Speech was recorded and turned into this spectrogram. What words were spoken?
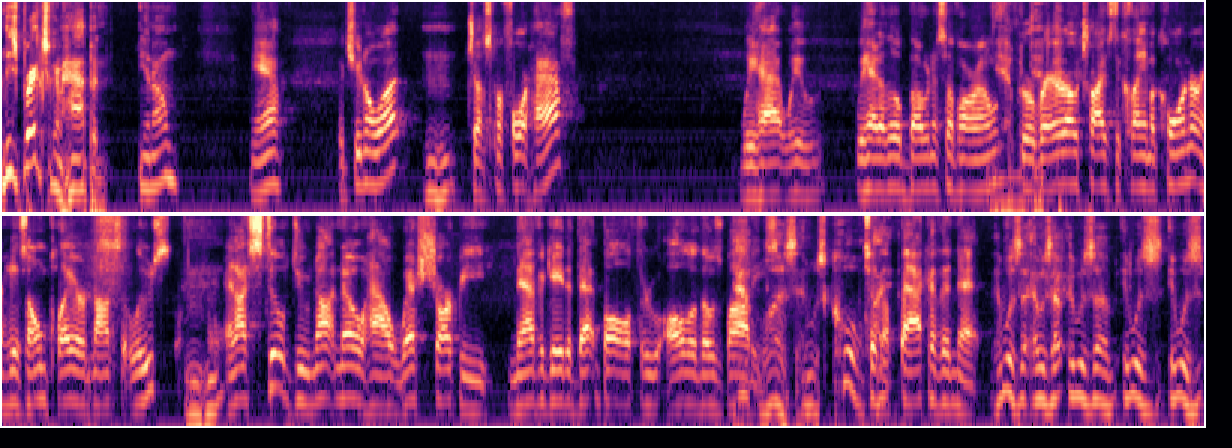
these breaks are going to happen. You know. Yeah, but you know what? Mm-hmm. Just before half, we had we we had a little bonus of our own. Yeah, we did. Guerrero tries to claim a corner, his own player knocks it loose, Mm-hmm. and I still do not know how Wes Charpie navigated that ball through all of those bodies. It was. It was cool. to I- the back of the net. It was. It was. It was. A, it was. It was.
